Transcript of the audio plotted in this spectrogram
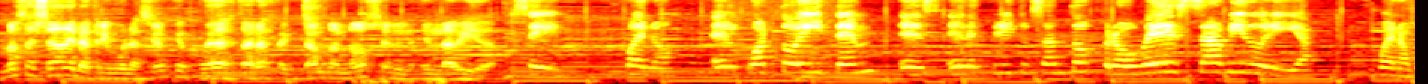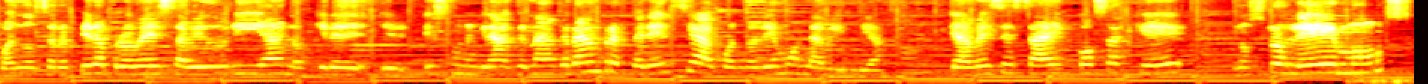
más allá de la tribulación que pueda estar afectándonos en, la vida. Sí, bueno, el cuarto ítem es el Espíritu Santo provee sabiduría. Bueno, cuando se refiere a provee sabiduría, nos quiere es una gran, una gran referencia a cuando leemos la Biblia, que a veces hay cosas que nosotros leemos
